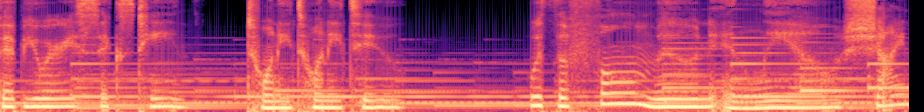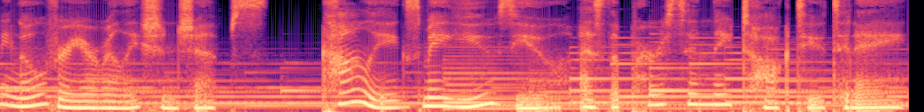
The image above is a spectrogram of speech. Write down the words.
February 16th, 2022. With the full moon in Leo shining over your relationships, colleagues may use you as the person they talk to today.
